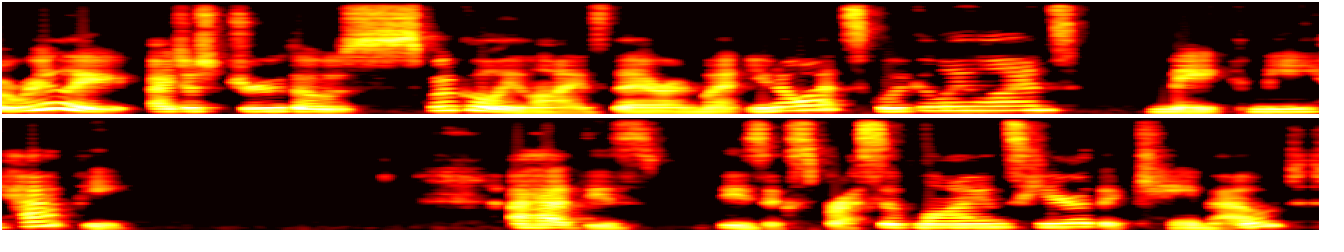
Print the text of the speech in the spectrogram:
but really I just drew those squiggly lines there and went, you know what, squiggly lines make me happy. I had these these expressive lines here that came out,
